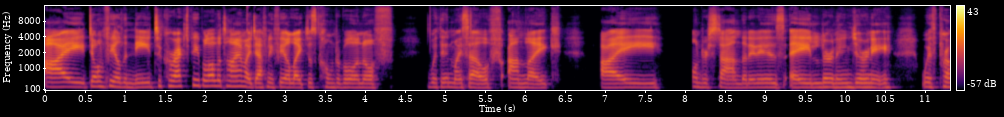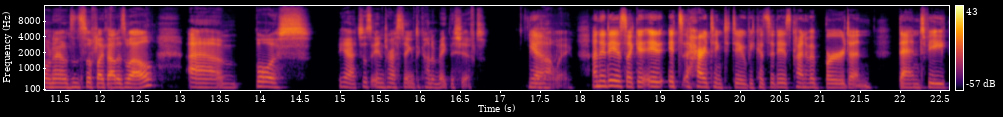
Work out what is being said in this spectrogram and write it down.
I don't feel the need to correct people all the time. I definitely feel like just comfortable enough within myself and like I understand that it is a learning journey with pronouns and stuff like that as well. Um but yeah, it's just interesting to kind of make the shift in Yeah. that way. And it is like it, it- it's a hard thing to do because it is kind of a burden then to be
